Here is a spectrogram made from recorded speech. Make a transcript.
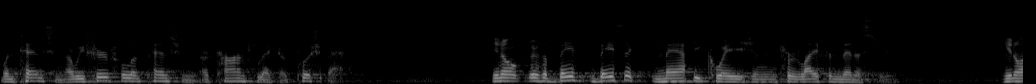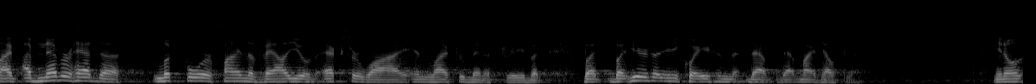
When tension, are we fearful of tension or conflict or pushback? You know, there's a base, basic math equation for life and ministry. You know, I've, I've never had to look for or find the value of X or Y in life or ministry, but, but, but here's an equation that, that, that might help you. You know,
